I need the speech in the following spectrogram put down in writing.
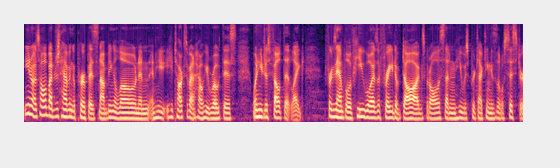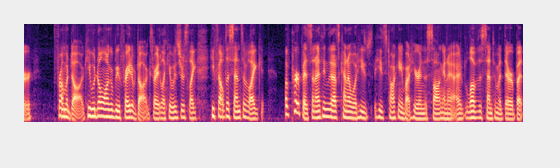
you know, it's all about just having a purpose, not being alone. And, and he, he talks about how he wrote this when he just felt that like for example, if he was afraid of dogs, but all of a sudden he was protecting his little sister from a dog, he would no longer be afraid of dogs, right? Like it was just like he felt a sense of like of purpose, and I think that's kind of what he's he's talking about here in this song, and I, I, love the sentiment there. But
